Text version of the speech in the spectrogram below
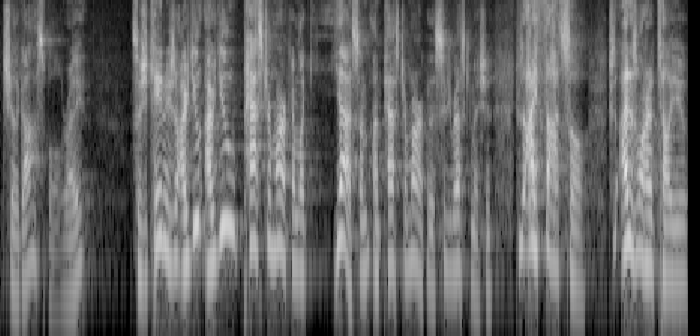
share the gospel, right? So she came to me and said, Are you, are you Pastor Mark? I'm like, Yes, I'm, I'm Pastor Mark of the City Rescue Mission. I thought so. I just wanted to tell you,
